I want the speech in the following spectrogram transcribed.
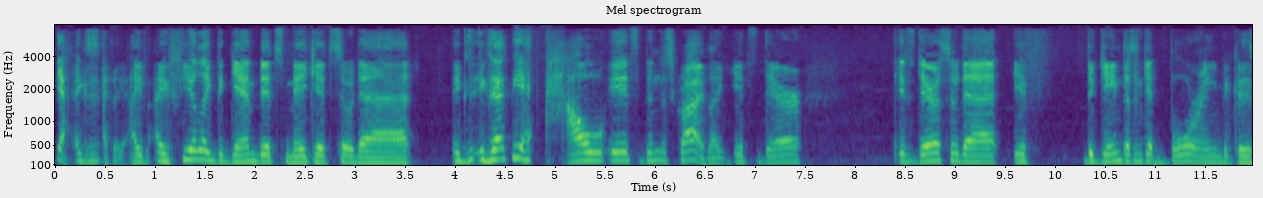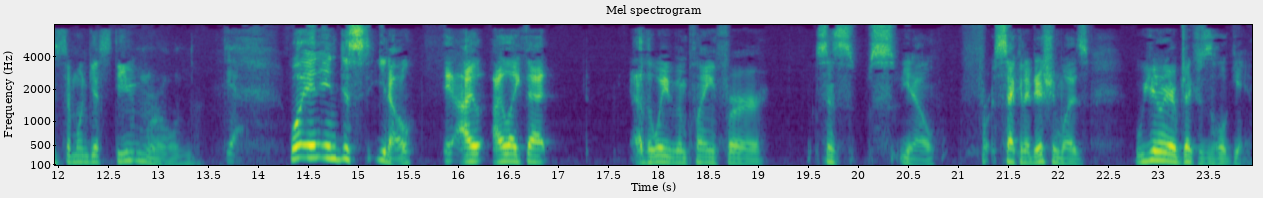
Yeah, exactly. I I feel like the gambits make it so that ex- exactly how it's been described. Like it's there, it's there so that if the game doesn't get boring because someone gets steamrolled. Yeah. Well, and, and just you know, I I like that uh, the way we've been playing for since you know for second edition was well, you know your objectives the whole game,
